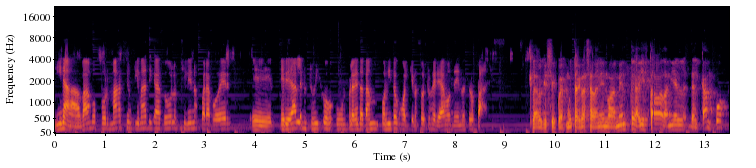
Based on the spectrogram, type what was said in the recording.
y nada, vamos por más acción climática a todos los chilenos para poder eh, heredarle a nuestros hijos un planeta tan bonito como el que nosotros heredamos de nuestros padres. Claro que sí, pues muchas gracias Daniel nuevamente. Ahí estaba Daniel del Campo,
